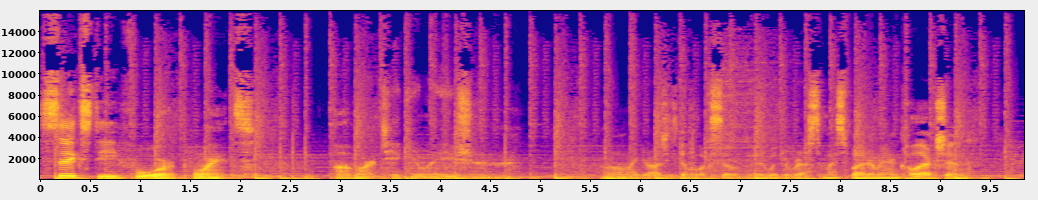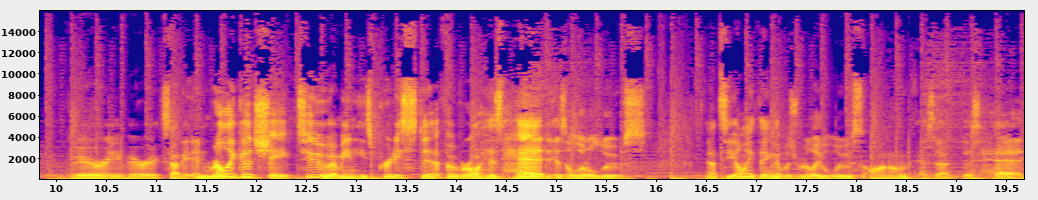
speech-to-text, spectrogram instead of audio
64 points of articulation. Oh my gosh, he's gonna look so good with the rest of my Spider-Man collection. Very, very exciting. And really good shape too. I mean, he's pretty stiff. Overall, his head is a little loose. That's the only thing that was really loose on him is that this head,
